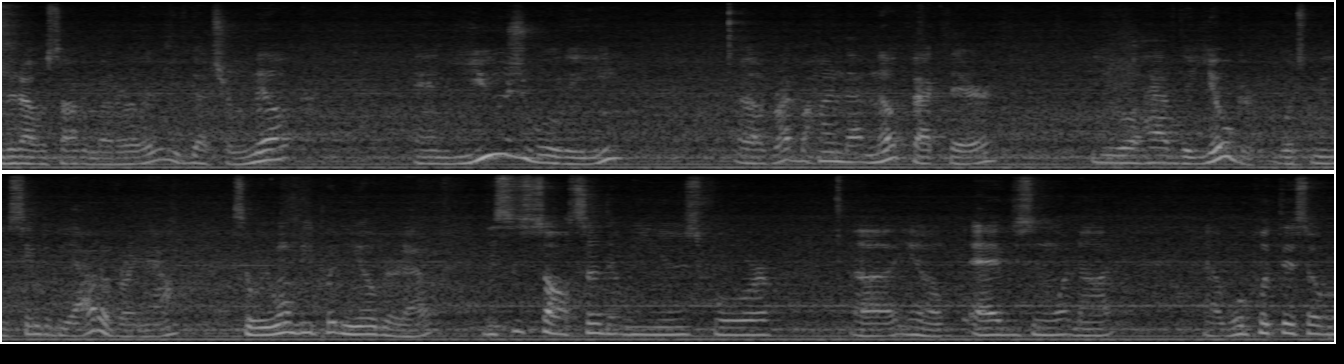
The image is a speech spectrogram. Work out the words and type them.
that I was talking about earlier. You've got your milk, and usually, uh, right behind that milk back there, you will have the yogurt, which we seem to be out of right now. So we won't be putting yogurt out. This is salsa that we use for, uh, you know, eggs and whatnot. Uh, we'll put this over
